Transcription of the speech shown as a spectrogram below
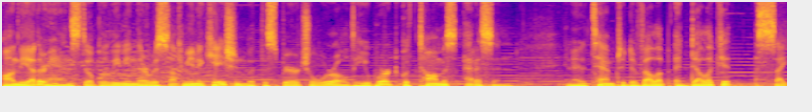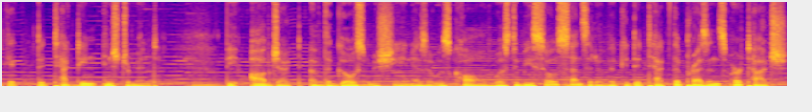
On the other hand, still believing there was some communication with the spiritual world, he worked with Thomas Edison in an attempt to develop a delicate psychic detecting instrument. The object of the ghost machine, as it was called, was to be so sensitive it could detect the presence or touch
